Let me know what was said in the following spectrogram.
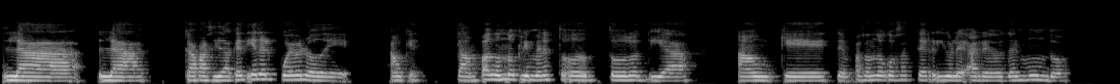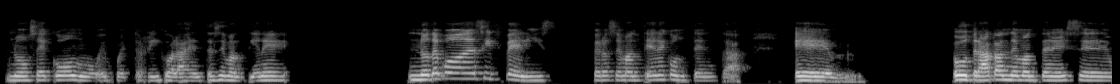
la, la capacidad que tiene el pueblo de, aunque están pasando crímenes todos los días, aunque estén pasando cosas terribles alrededor del mundo, no sé cómo en Puerto Rico la gente se mantiene, no te puedo decir feliz, pero se mantiene contenta. Em, o tratan de mantenerse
